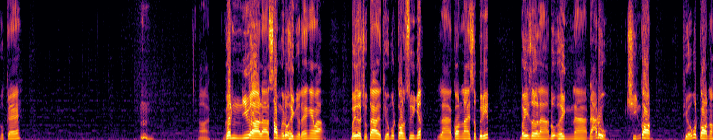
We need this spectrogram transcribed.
Ok. Rồi, gần như là, là xong cái đội hình rồi đấy anh em ạ. Bây giờ chúng ta chỉ thiếu một con duy nhất là con Light Spirit. Bây giờ là đội hình là đã đủ 9 con Thiếu một con thôi.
